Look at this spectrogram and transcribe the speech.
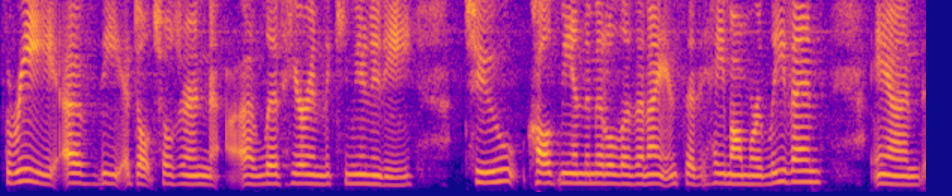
Three of the adult children uh, live here in the community. Two called me in the middle of the night and said, Hey, mom, we're leaving. And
